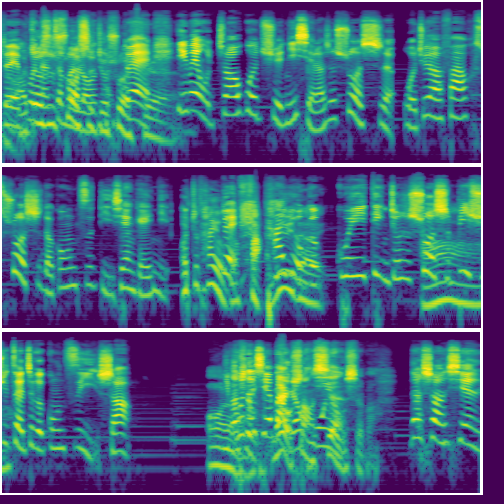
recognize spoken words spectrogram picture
对，啊不能这么笼统，硕士就硕对。因为我招过去，你写的是硕士，我就要发硕士的工资底线给你。哦，就他有对个法律它有个规定，就是硕士必须哦在这个工资以上。哦，你不能先把人忽悠限是吧？那上限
